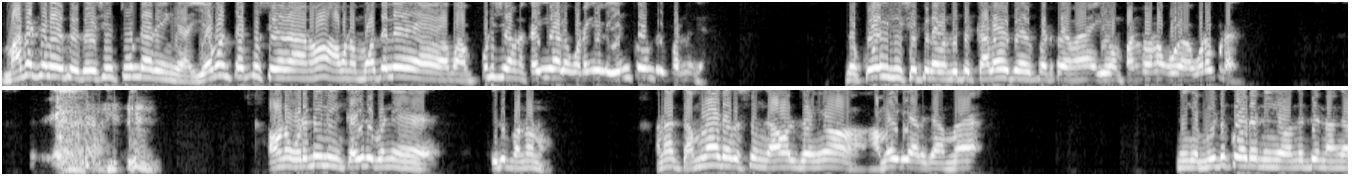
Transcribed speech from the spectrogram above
மத கலவரத்தை தேசிய தூண்டாதீங்க. எவன் தப்பு செய்யறானோ அவனை முதல்ல அவன் பிடிச்சி அவனை கையால உடையில என்கவுண்டர் பண்ணுங்க. இந்த கோயில் விஷயத்துல வந்துட்டு கலவரத்தை ஏற்படுத்தவன் இவன் பண்றவனா விடக்கூடாது அவனை உடனே நீங்க கைது பண்ணி இது பண்ணணும். ஆனா தமிழ்நாடு அரசும் காவல்துறையும் அமைதியா இருக்காம நீங்க மிடுக்கோட நீங்க வந்துட்டு நாங்க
